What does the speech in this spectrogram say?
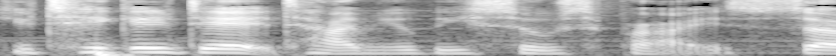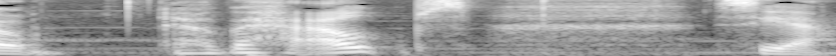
You take a day at a time, you'll be so surprised. So I hope it helps. So yeah.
